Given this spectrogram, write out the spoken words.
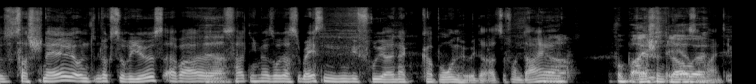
ist zwar schnell und luxuriös, aber ja. es ist halt nicht mehr so das Racing wie früher in der Carbonhöhle. Also von daher. Ja. Wobei ich glaube, so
